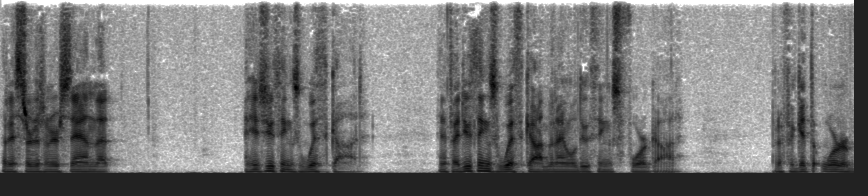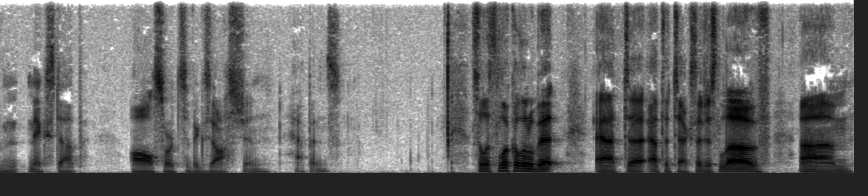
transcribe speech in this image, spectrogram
That I started to understand that I need to do things with God. And if I do things with God, then I will do things for God. But if I get the order mixed up, all sorts of exhaustion happens. So let's look a little bit at uh, at the text. I just love. Um,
